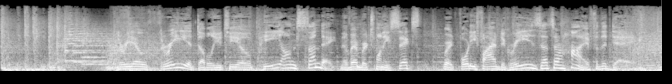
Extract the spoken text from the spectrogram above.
303 at WTOP on Sunday, November 26th. We're at 45 degrees. That's our high for the day.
